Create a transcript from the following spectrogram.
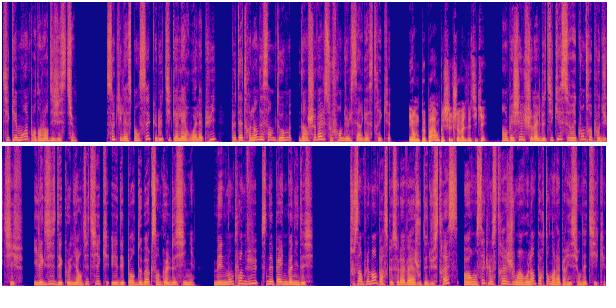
tiquaient moins pendant leur digestion. Ce qui laisse penser que le tic à l'air ou à l'appui peut être l'un des symptômes d'un cheval souffrant d'ulcère gastrique. Et on ne peut pas empêcher le cheval de tiquer? Empêcher le cheval de tiquer serait contre-productif. Il existe des colliers anti-tiques et des portes de boxe en col de cygne, mais de mon point de vue, ce n'est pas une bonne idée. Tout simplement parce que cela va ajouter du stress, or on sait que le stress joue un rôle important dans l'apparition des tics.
